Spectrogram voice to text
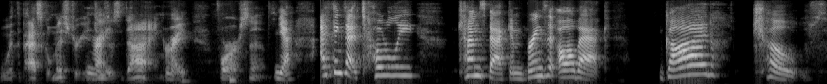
with the Paschal mystery and Right. Jesus dying, right, Right. for our sins. Yeah. I think that totally comes back and brings it all back. God chose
